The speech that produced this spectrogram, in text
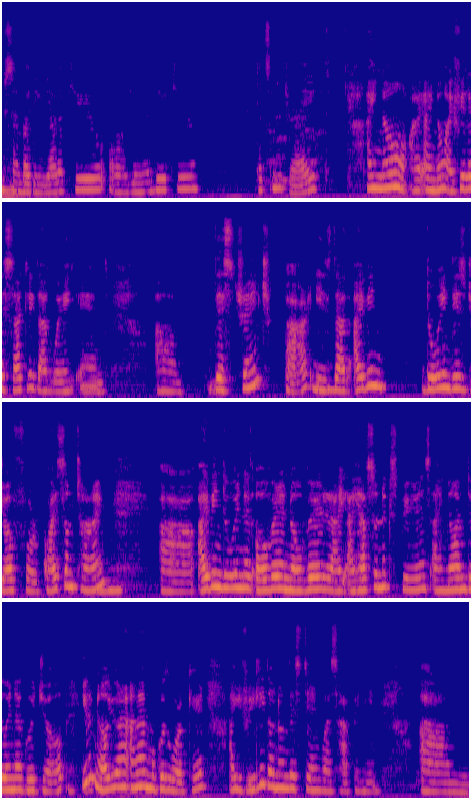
If somebody yell at you or humiliate you, that's not right. I know, I, I know, I feel exactly that way. And um, the strange part is Mhm. that I've been doing this job for quite some time. Mhm. Uh, I've been doing it over and over. I, I have some experience. I know I'm doing a good job. You know, you are. I'm a good worker. I really don't understand what's happening. Um,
